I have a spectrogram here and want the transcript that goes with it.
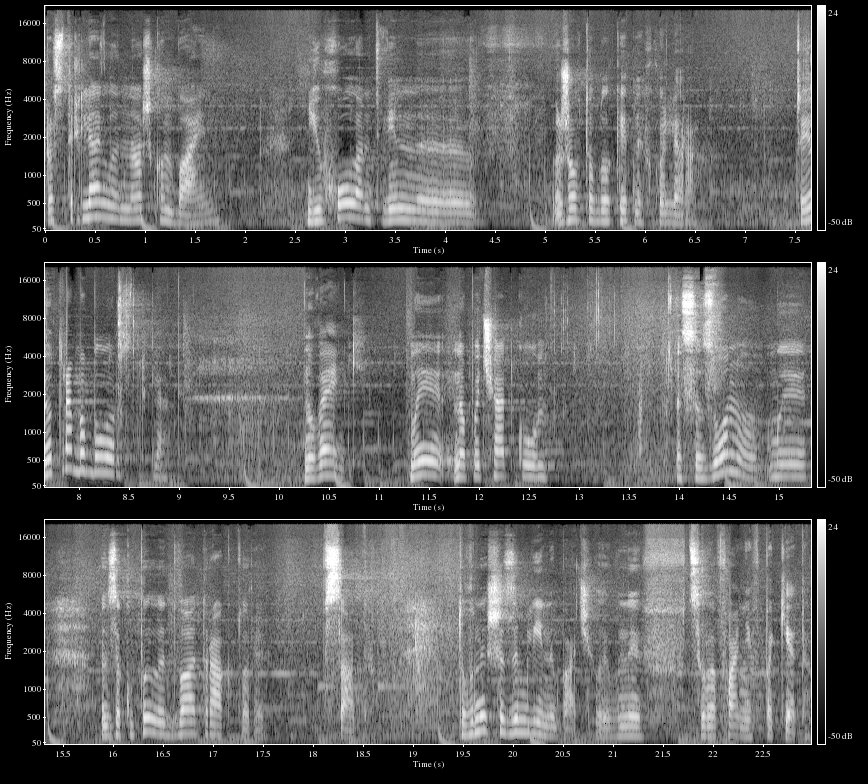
розстріляли наш комбайн. Нью Холланд він е, в жовто-блакитних кольорах. То його треба було розстріляти. Новенький. Ми на початку сезону ми закупили два трактори в сад. То вони ще землі не бачили, вони в целофані в пакетах.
